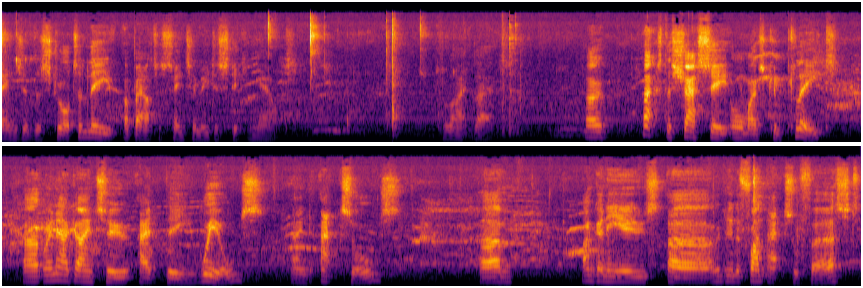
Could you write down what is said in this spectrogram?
ends of the straw to leave about a centimetre sticking out like that. So that's the chassis almost complete. Uh, we're now going to add the wheels and axles. Um, I'm going to use, uh, I'm going to do the front axle first.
